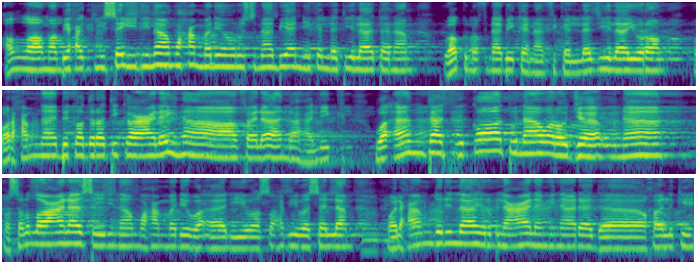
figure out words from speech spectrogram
اللهم بحق سيدنا محمد ورسنا بأنك التي لا تنام واكنفنا بكنافك الذي لا يرام وارحمنا بقدرتك علينا فلا نهلك وأنت ثقاتنا ورجاؤنا. وصلى الله على سيدنا محمد وآله وصحبه وسلم والحمد لله رب العالمين أراد خلقه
